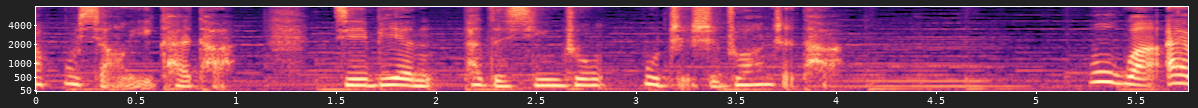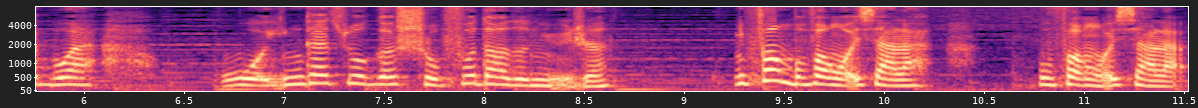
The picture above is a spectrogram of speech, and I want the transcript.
他不想离开他，即便他的心中不只是装着他。不管爱不爱，我应该做个守妇道的女人。你放不放我下来？不放我下来，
